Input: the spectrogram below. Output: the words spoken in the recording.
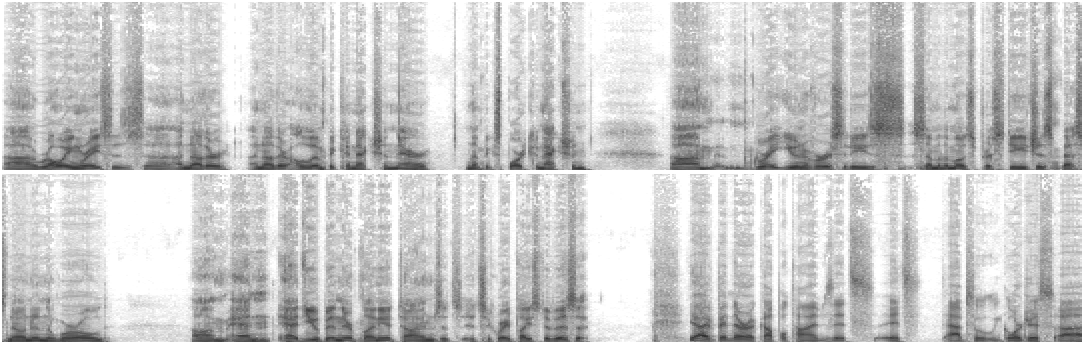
uh, rowing races, uh, another another Olympic connection there, Olympic sport connection. Um, great universities, some of the most prestigious, best known in the world. Um, and Ed, you've been there plenty of times. It's it's a great place to visit. Yeah, I've been there a couple times. It's it's absolutely gorgeous. Uh,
